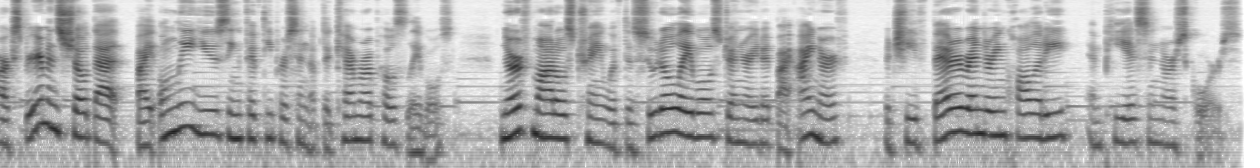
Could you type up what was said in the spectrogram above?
Our experiments showed that by only using 50% of the camera pose labels, NeRF models trained with the pseudo labels generated by iNeRF achieve better rendering quality and PSNR scores.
